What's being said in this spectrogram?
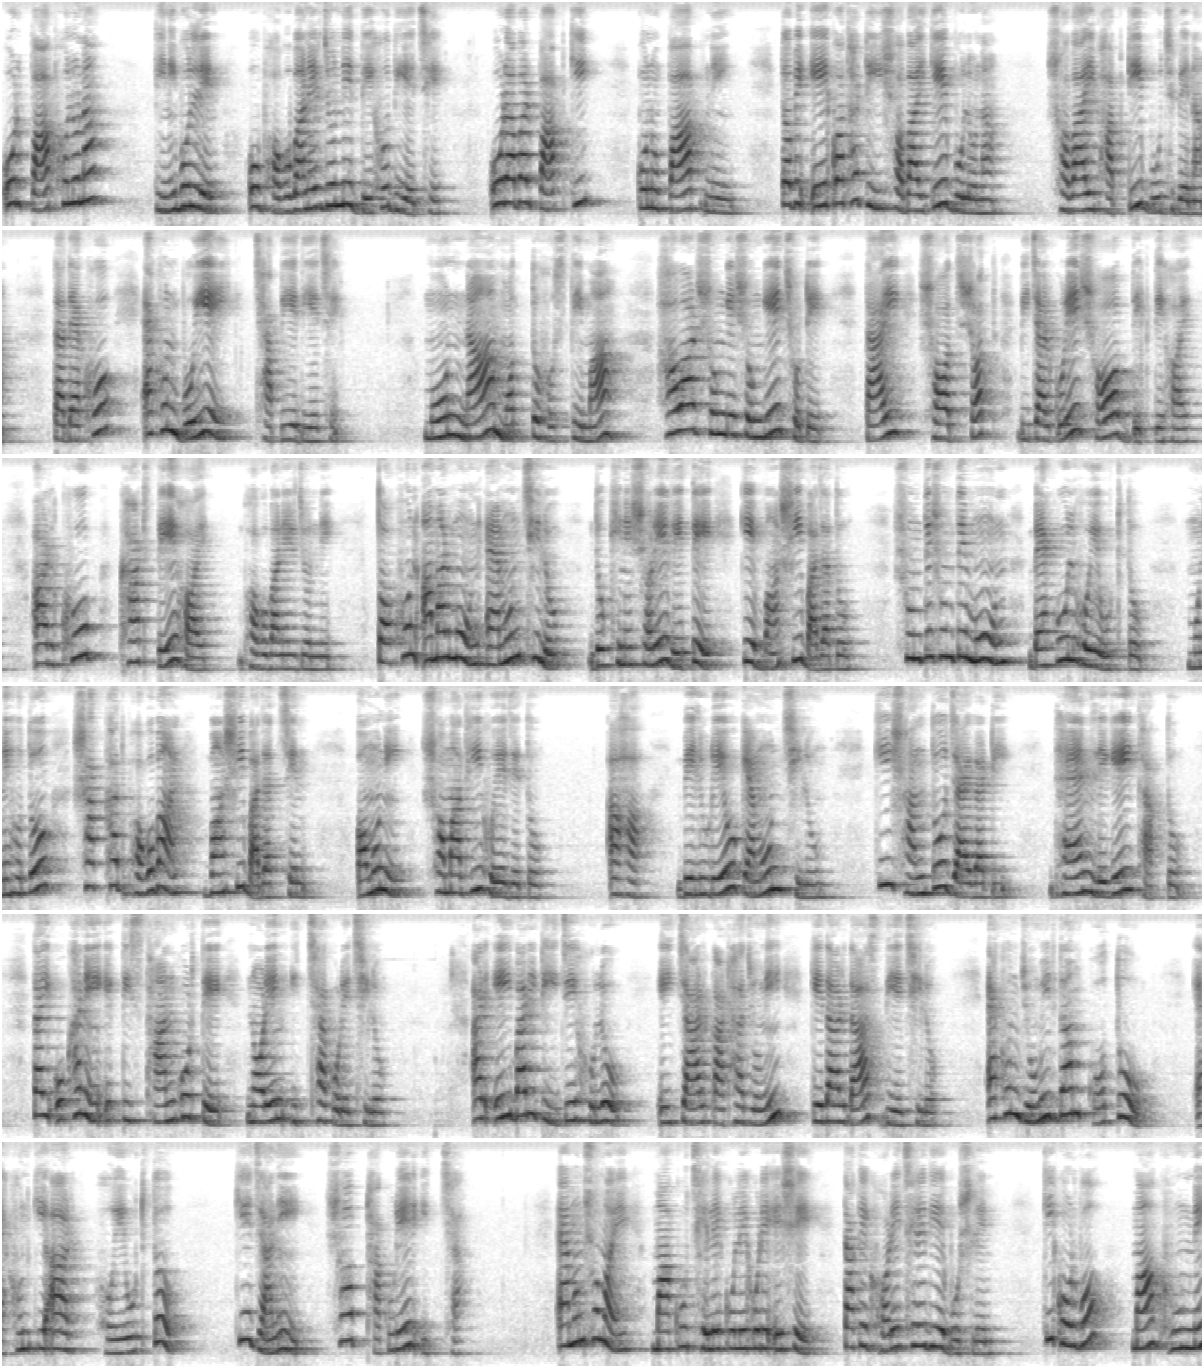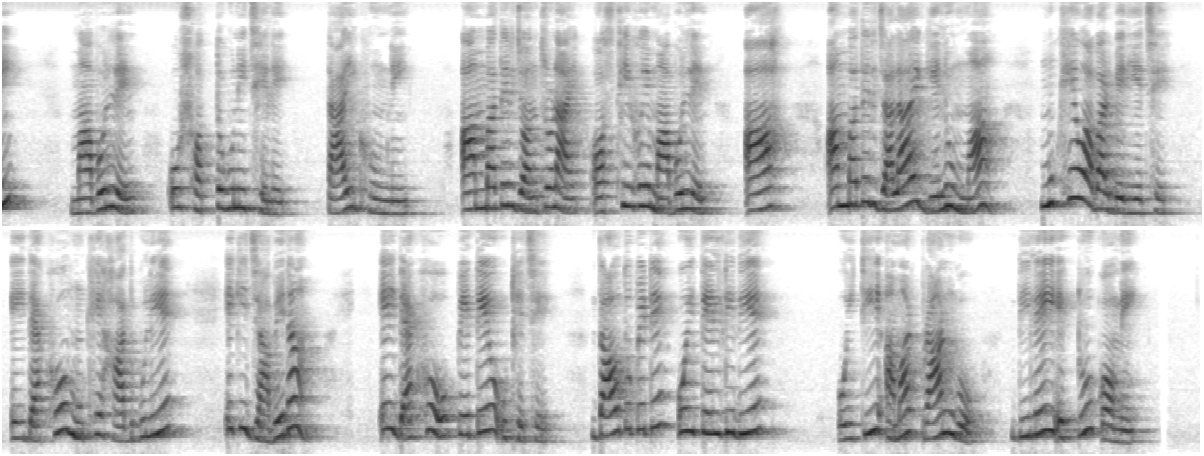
ওর পাপ হলো না? তিনি বললেন, ও ভগবানের জন্যে দেহ দিয়েছে, ওর আবার পাপ কি? কোনো পাপ নেই, তবে এ কথাটি সবাইকে বলো না, সবাই ভাবটি বুঝবে না। তা দেখো, এখন বইয়েই ছাপিয়ে দিয়েছে। মন না মত্ত হস্তি মা, হাওয়ার সঙ্গে সঙ্গে ছোটে। তাই সৎ সৎ বিচার করে সব দেখতে হয়, আর খুব খাটতে হয় ভগবানের জন্যে। তখন আমার মন এমন ছিল, দক্ষিণেশ্বরে রেতে কে বাঁশি বাজাতো। শুনতে শুনতে মন ব্যাকুল হয়ে উঠত। মনে হতো, সাক্ষাৎ ভগবান বাঁশি বাজাচ্ছেন। অমনি সমাধি হয়ে যেত। আহা, বেলুড়েও কেমন ছিলুম কি শান্ত জায়গাটি। ধ্যান লেগেই থাকত। তাই ওখানে একটি স্থান করতে নরেন ইচ্ছা করেছিল। আর এই বাড়িটি যে হলো, এই চার কাঠা জমি কেদার দাস দিয়েছিল। এখন জমির দাম কত? এখন কি আর হয়ে উঠত? কে জানে? সব ঠাকুরের ইচ্ছা। এমন সময় মাকু ছেলে কোলে করে এসে তাকে ঘরে ছেড়ে দিয়ে বসলেন। কি করব? মা ঘুম নেই? মা বললেন, ও সত্যগুণী ছেলে, তাই ঘুম নেই। আমবাতের যন্ত্রণায় অস্থির হয়ে মা বললেন, আহ, আমবাতের জ্বালায় গেলুম মা, মুখেও আবার বেরিয়েছে। এই দেখো মুখে হাত বুলিয়ে এ কি যাবে না? এই দেখো পেটেও উঠেছে। দাও তো পেটে ওই তেলটি দিয়ে। ওইটি আমার প্রাণ গো, দিলেই একটু কমে।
